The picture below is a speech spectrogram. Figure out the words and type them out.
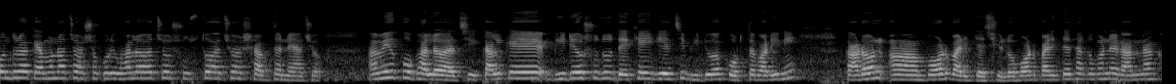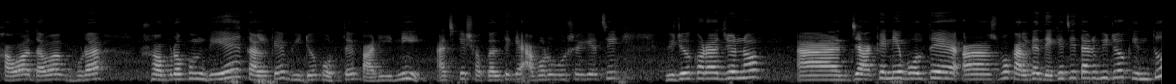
বন্ধুরা, কেমন আছো? আশা করি ভালো আছো, সুস্থ আছো আর সাবধানে আছো। আমিও খুব ভালো আছি। কালকে ভিডিও শুধু দেখেই গিয়েছি, ভিডিও করতে পারিনি। কারণ বর বাড়িতে ছিল। বর বাড়িতে থাকা মানে রান্না, খাওয়া, দাওয়া, ঘোরা সব রকম দিয়ে কালকে ভিডিও করতে পারিনি। আজকে সকাল থেকে আবারও বসে গেছি ভিডিও করার জন্য। যাকে নিয়ে বলতে আসব, কালকে দেখেছি তার ভিডিও, কিন্তু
